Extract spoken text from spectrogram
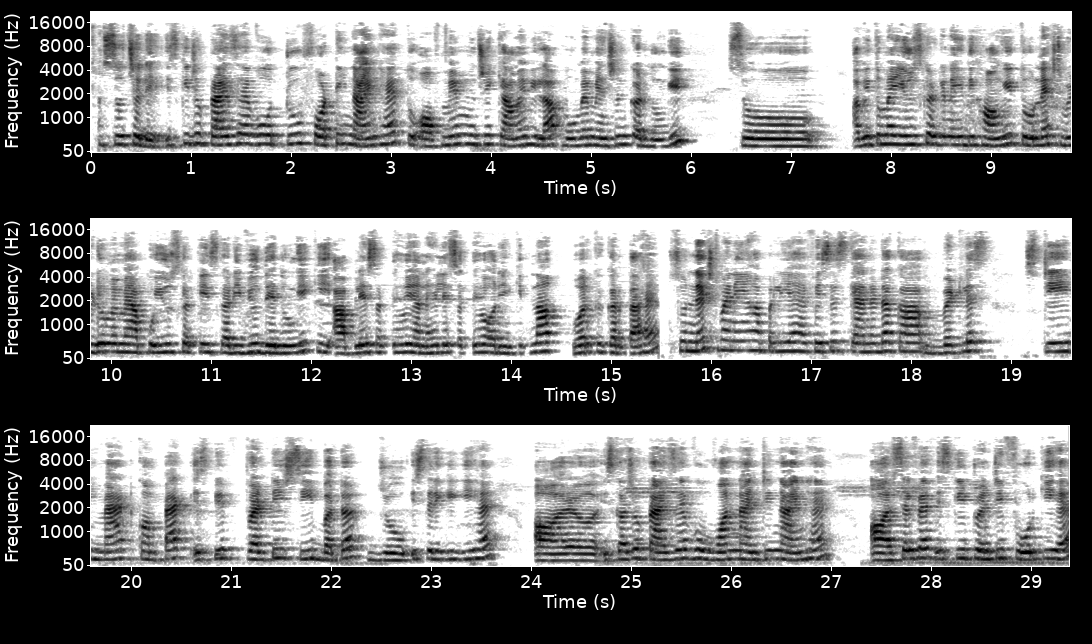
सो so, चलिए इसकी जो प्राइस है वो टू फोर्टी नाइन है तो ऑफ़ में मुझे क्या में मिला वो मैं मेंशन कर दूँगी। सो so, अभी तो मैं यूज़ करके नहीं दिखाऊँगी तो नेक्स्ट वीडियो में मैं आपको यूज़ करके इसका रिव्यू दे दूँगी कि आप ले सकते हो या नहीं ले सकते हो और ये कितना वर्क करता है। सो so, नेक्स्ट मैंने यहाँ पर लिया है फेसेस कैनेडा का वेटलेस स्टे मैट कॉम्पैक्ट पे ट्वेंटी सी बटर जो इस तरीके की है। और इसका जो प्राइस है वो वन नाइनटी नाइन है और सेल्फ लाइफ इसकी ट्वेंटी फोर की है।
